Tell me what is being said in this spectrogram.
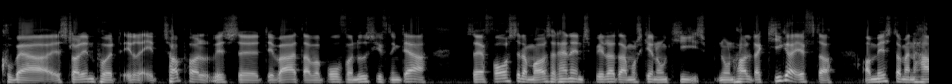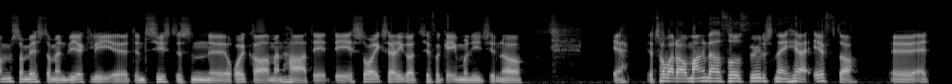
kunne være øh, slået ind på et, et, et tophold, hvis øh, det var, at der var brug for en udskiftning der. Så jeg forestiller mig også, at han er en spiller, der måske er nogle, nogle hold, der kigger efter, og mister man ham, så mister man virkelig øh, den sidste sådan, øh, ryggrad, man har. Det, det står ikke særlig godt til for Gamer Legion, og ja, jeg tror bare, der var mange, der havde fået følelsen af her efter, øh, at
